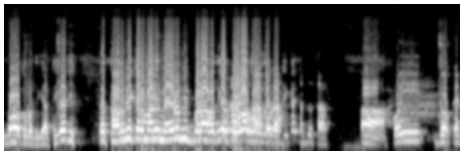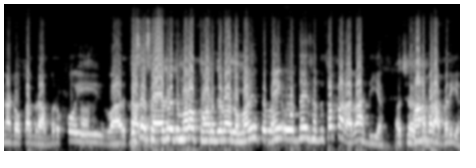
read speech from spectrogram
ਬਹੁਤ ਵਧੀਆ ਠੀਕ ਹੈ ਜੀ। ਤੇ ਥਣ ਵੀ ਕਰਮ ਵਾਲੀ ਮੈਂ ਨੂੰ ਵੀ ਬੜਾ ਵਧੀਆ ਦੋਹਰਾ ਥਣ ਲੱਗਾ ਠੀਕ ਹੈ ਜੀ। ਸੰਧੂ ਸਾਹਿਬ। ਹਾਂ। ਕੋਈ ਡੋਕੇ ਨਾ ਟੋਕਾ ਬਰਾਬਰ। ਕੋਈ ਵਾਦ ਕਿਸੇ ਸਾਈਜ਼ ਵਿੱਚ ਮਾੜਾ ਥਣ ਜਿਹੜਾ ਲੰਮਾ ਨਹੀਂ ਤੇ ਨਹੀਂ ਉਦਾਂ ਹੀ ਸੰਧੂ ਸਾਹਿਬ ਭਾਰਾ ਦੱਸਦੀ ਆ। ਅੱਛਾ। ਬਰਾਬਰ ਹੀ ਆ।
